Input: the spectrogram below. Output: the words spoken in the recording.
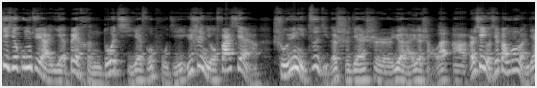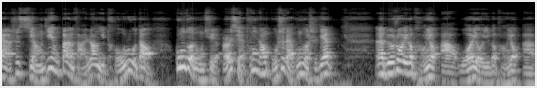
这些工具啊也被很多企业所普及，于是你又发现啊，属于你自己的时间是越来越少了啊，而且有些办公软件啊是想尽办法让你投入到工作中去，而且通常不是在工作时间。呃，比如说我一个朋友啊，我有一个朋友啊，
